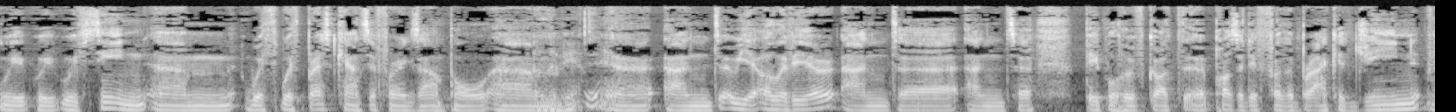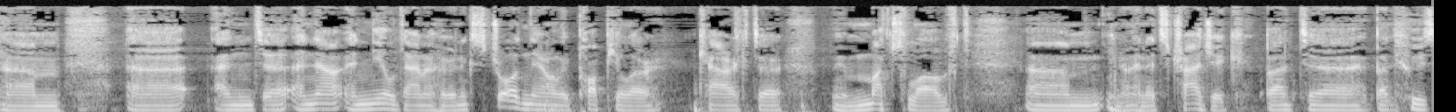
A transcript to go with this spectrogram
we, we, have seen um, with, with breast cancer, for example, um, Olivia, yeah. Uh, and oh, yeah, Olivia, and uh, and uh, people who've got positive for the BRCA gene, um, uh, and uh, and now and Neale Daniher, an extraordinarily popular character, much loved, um, you know, and it's tragic, but uh, but who's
